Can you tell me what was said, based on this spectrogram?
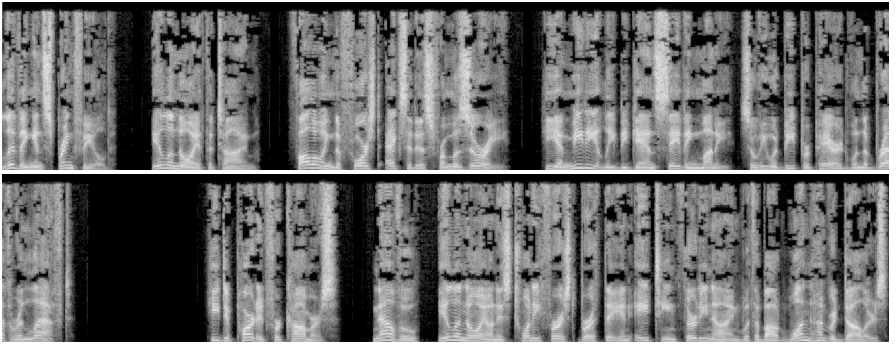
living in Springfield, Illinois at the time. Following the forced exodus from Missouri, he immediately began saving money so he would be prepared when the brethren left. He departed for Commerce, Nauvoo, Illinois on his 21st birthday in 1839 with about $100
